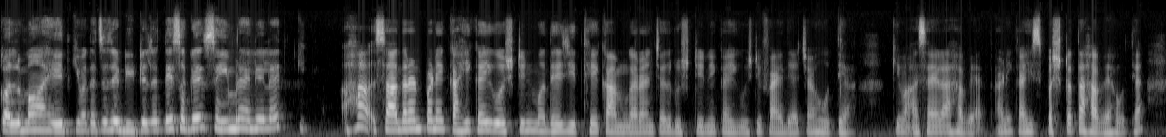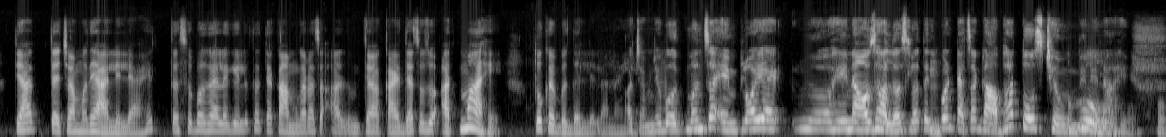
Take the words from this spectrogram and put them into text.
कलमं आहेत किंवा त्याचे जे डिटेल्स आहेत ते सगळे सेम राहिलेले आहेत की हा साधारणपणे काही काही गोष्टींमध्ये जिथे कामगारांच्या दृष्टीने काही गोष्टी फायद्याच्या होत्या किंवा असायला हव्यात आणि काही स्पष्टता हव्या होत्या त्या त्याच्यामध्ये आलेल्या आहेत तसं बघायला गेलं तर त्या कामगाराचा आ- त्या कायद्याचा जो आत्मा आहे तो काही बदललेला नाही अच्छा म्हणजे वर्कमनचं एम्प्लॉई हे नाव झालं असलं तरी. पण त्याचा गाभा तोच ठेवून हो दिलेला हो, आहे हो.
